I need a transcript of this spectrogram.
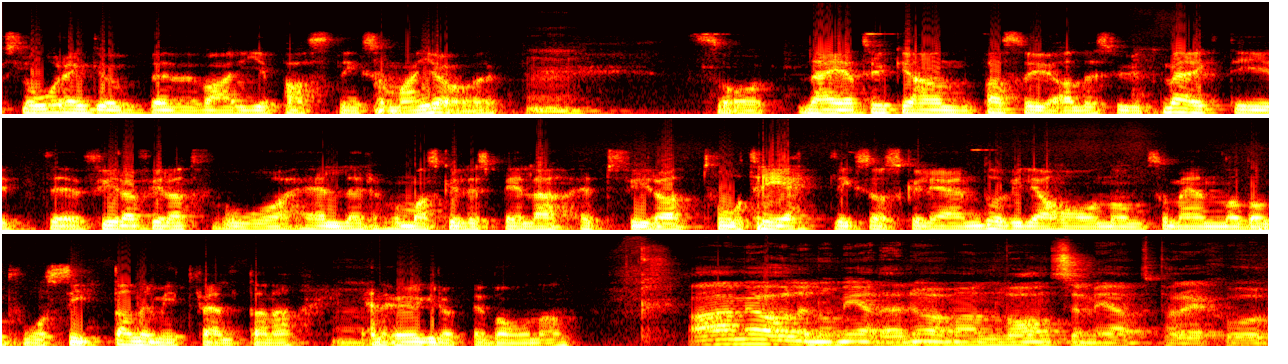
slår en gubbe över varje passning som man gör. Mm. Så nej, jag tycker han passar ju alldeles utmärkt i ett 4-4-2 eh, eller om man skulle spela ett 4-2-3-1 liksom skulle jag ändå vilja ha honom som en av de två sittande mittfältarna mm. en högre upp i banan. Ja, men jag håller nog med där. Nu har man vant sig med att Parejo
